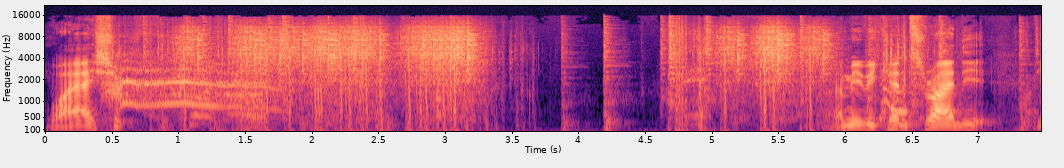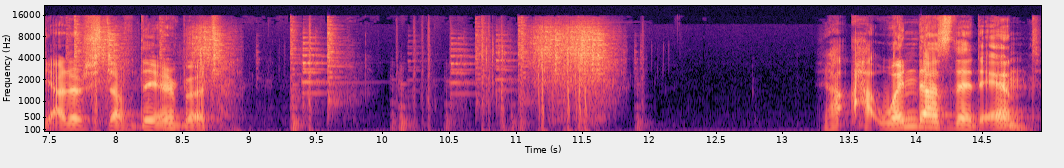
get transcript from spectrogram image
why I should I mean we can try the the other stuff there, but when does that end?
